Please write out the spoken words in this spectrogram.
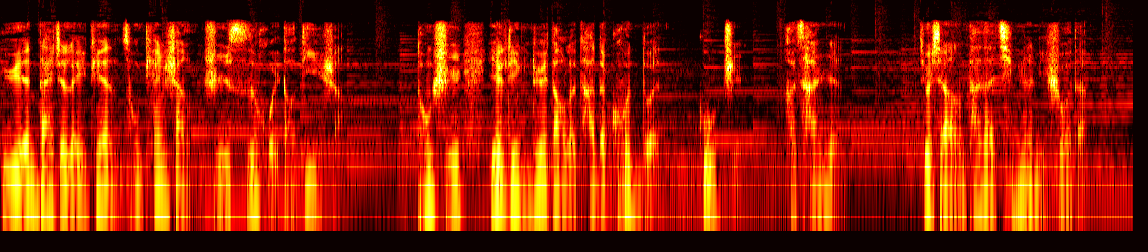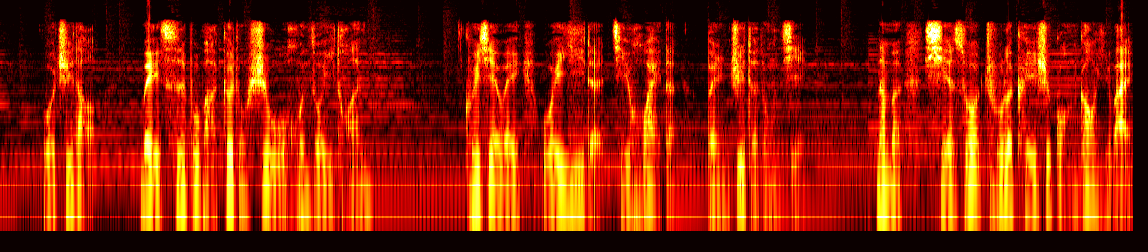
语言带着雷电从天上直撕毁到地上，同时也领略到了他的困顿、固执和残忍。就像他在《情人》里说的：“我知道，每次不把各种事物混作一团，归结为唯一的及坏的本质的东西，那么写作除了可以是广告以外，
